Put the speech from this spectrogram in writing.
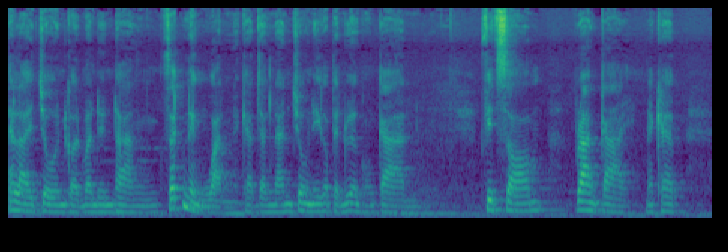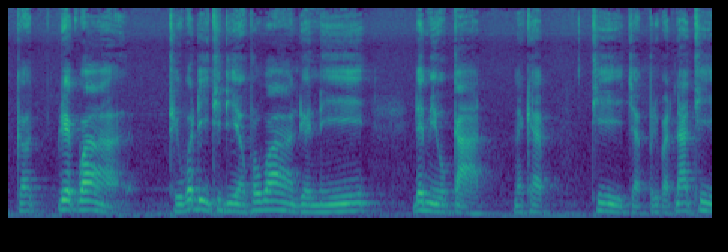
ทลายโจรก่อนวันเดินทางสักหนึ่งวันนะครับดังนั้นช่วงนี้ก็เป็นเรื่องของการฟิตซ้อมร่างกายนะครับ ก็เรียกว่าถือว่าดีทีเดียว เพราะว่าเดือนนี้ได้มีโอกาสนะครับ ที่จะปฏิบัติหน้าที่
